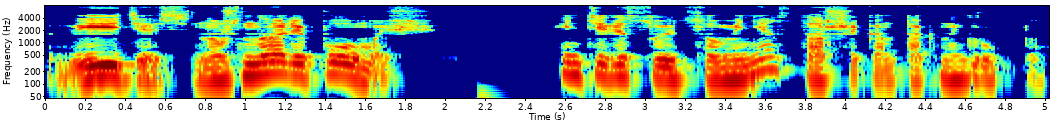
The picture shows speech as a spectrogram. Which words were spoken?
«Витязь, нужна ли помощь?» — интересуется у меня старшей контактной группы.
